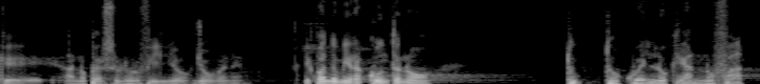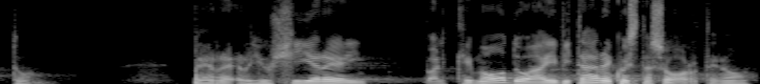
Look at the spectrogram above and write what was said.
che hanno perso il loro figlio giovane e quando mi raccontano tutto quello che hanno fatto per riuscire in qualche modo a evitare questa sorte, no?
